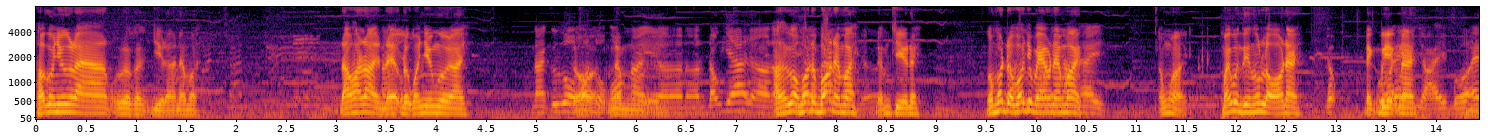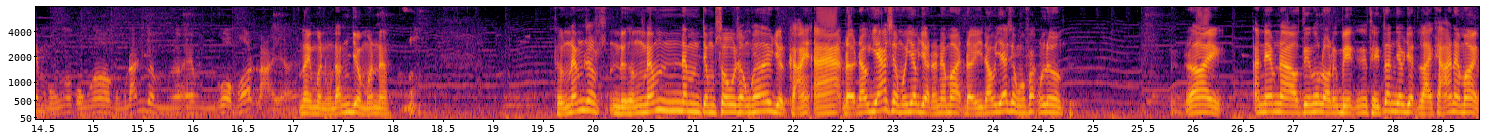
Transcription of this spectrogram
Thôi coi như là được gì anh em ơi. Đâu hết rồi, được, được bao nhiêu người rồi? này cứ gom Rồi, hết đồ boss này ờ, đấu giá À thôi gom hết đồ boss này em ơi, để em chia đi. Gom hết đồ boss cho mèo nè em ơi. Đúng rồi. Mấy bên tiền thổ lộ này. Đặc biệt này. vậy bữa em cũng cũng cũng đánh giùm em gom hết lại. Này mình cũng đánh giùm anh nè. Thưởng nắm thưởng nắm năm trong xu xong phải giao dịch khải. À, đợi đấu giá xong mới giao dịch anh em ơi, đợi đấu giá xong mới phát lương. Rồi, anh em nào tiền thổ lộ đặc biệt thì tên giao dịch lại khải anh em ơi.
